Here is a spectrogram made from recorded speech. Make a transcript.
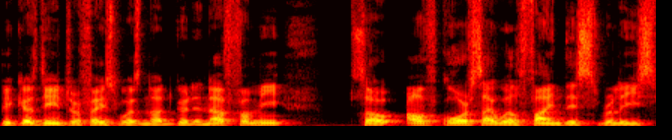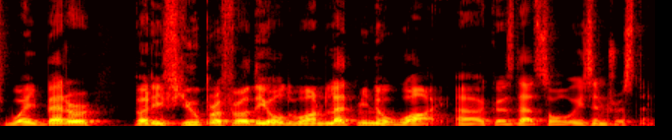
because the interface was not good enough for me. So, of course, I will find this release way better, but if you prefer the old one, let me know why, because uh, that's always interesting.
